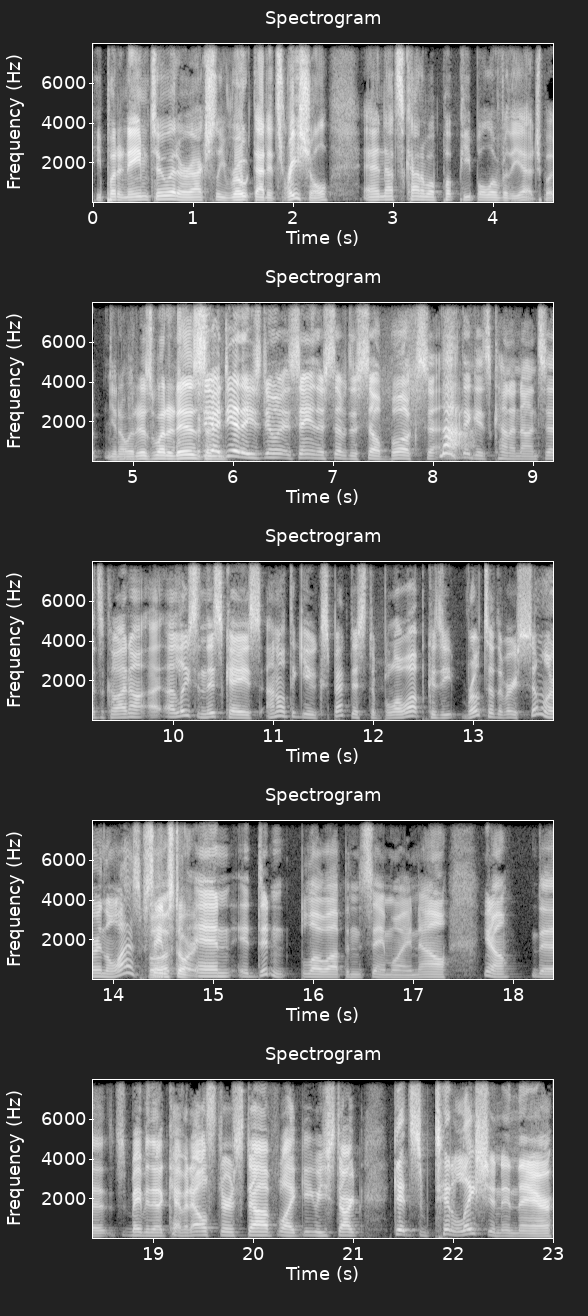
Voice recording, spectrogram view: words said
he put a name to it, or actually wrote that it's racial, and that's kind of what put people over the edge. But you know, it is what it is. But the idea that he's doing saying this stuff to sell books, I- I think is kind of nonsensical. I don't, at least in this case, I don't think you expect this to blow up because he wrote something very similar in the last book, Same story. and it didn't blow up in the same way. Now, you know, the maybe the Kevin Elster stuff, like you start getting some titillation in there,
